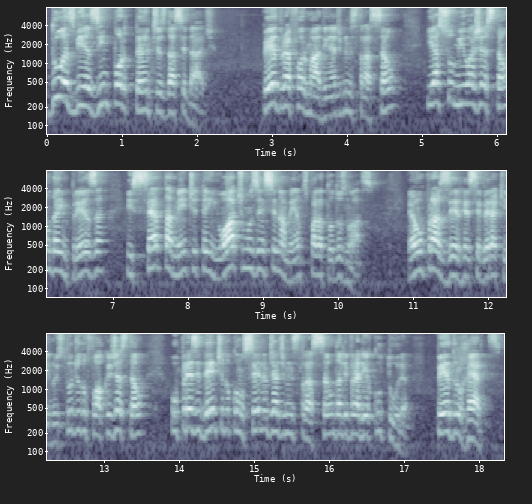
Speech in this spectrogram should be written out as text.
duas vias importantes da cidade. Pedro é formado em administração e assumiu a gestão da empresa e certamente tem ótimos ensinamentos para todos nós. É um prazer receber aqui no estúdio do Foco em Gestão o presidente do Conselho de Administração da Livraria Cultura, Pedro Hertz.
